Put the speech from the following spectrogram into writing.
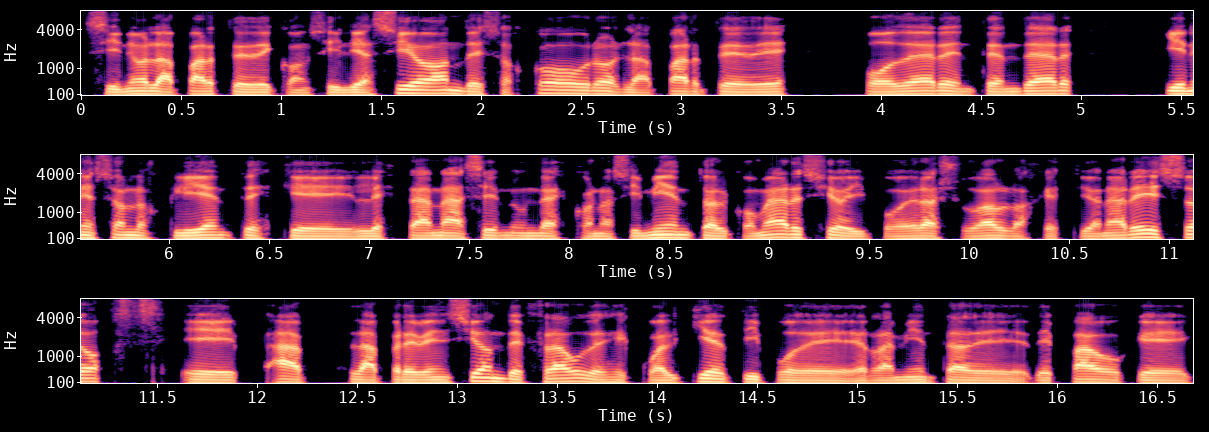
sino la parte de conciliación de esos cobros, la parte de poder entender quiénes son los clientes que le están haciendo un desconocimiento al comercio y poder ayudarlo a gestionar eso, eh, la prevención de fraudes de cualquier tipo de herramienta de, pago que,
